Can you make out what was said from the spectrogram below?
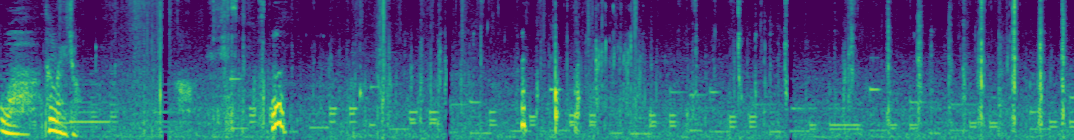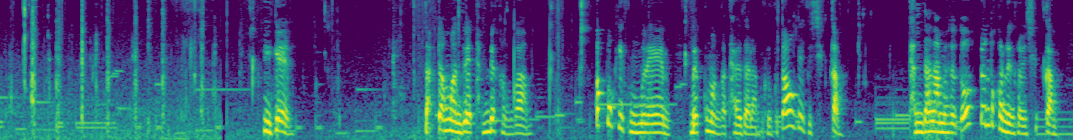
와 장난이죠? 음. 이게 납작만두의 담백함과 떡볶이 국물의 매콤함과 달달함 그리고 떡의 그 식감 단단하면서도 쫀득거리는 그런 식감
